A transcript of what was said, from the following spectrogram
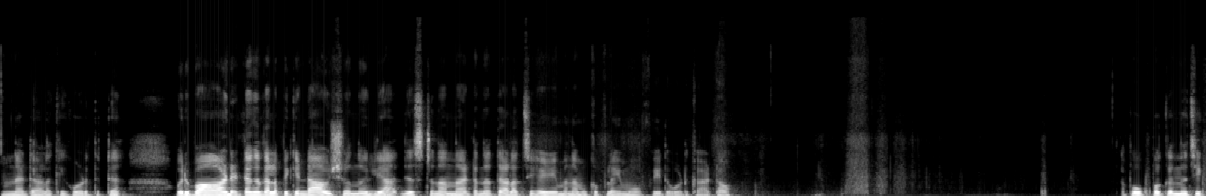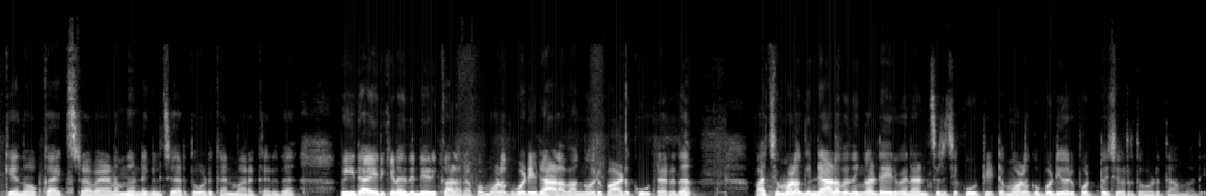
നന്നായിട്ട് ഇളക്കി കൊടുത്തിട്ട് ഒരുപാട് ഇട്ടങ്ങ് തിളപ്പിക്കേണ്ട ആവശ്യമൊന്നുമില്ല. ജസ്റ്റ് നന്നായിട്ടൊന്ന് തിളച്ച് കഴിയുമ്പോൾ നമുക്ക് ഫ്ലെയിം ഓഫ് ചെയ്ത് കൊടുക്കാം കേട്ടോ. അപ്പോൾ ഉപ്പൊക്കെ ഒന്ന് ചെക്ക് ചെയ്ത് നോക്കുക. എക്സ്ട്രാ വേണം എന്നുണ്ടെങ്കിൽ ചേർത്ത് കൊടുക്കാൻ മറക്കരുത്. അപ്പോൾ ഇതായിരിക്കണം ഇതിന്റെ ഒരു കളർ അപ്പോൾ മുളക് പൊടിയുടെ അളവ് അങ്ങ് ഒരുപാട് കൂട്ടരുത്. പച്ചമുളകിന്റെ അളവ് നിങ്ങളുടെ എരിവിനനുസരിച്ച് കൂട്ടിയിട്ട് മുളക് പൊടി ഒരു പൊട്ട് ചേർത്ത് കൊടുത്താൽ മതി.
